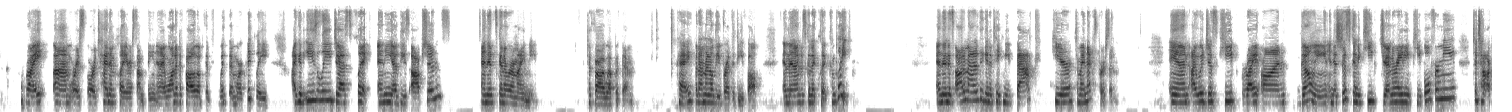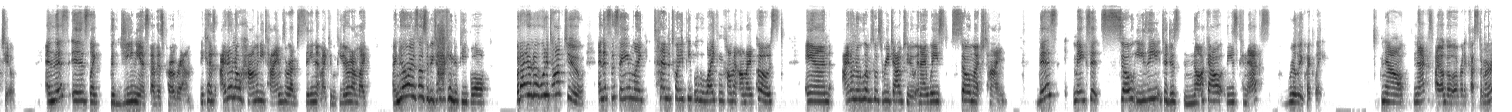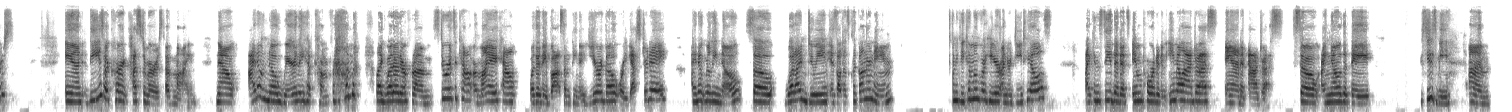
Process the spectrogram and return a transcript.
right? Um, or, or a 10 in play or something, and I wanted to follow up the, with them more quickly, I could easily just click any of these options and it's going to remind me to follow up with them. Okay, but I'm going to leave her at the default. And then I'm just going to click complete. And then it's automatically going to take me back here to my next person. And I would just keep right on going, and it's just going to keep generating people for me to talk to. And this is like the genius of this program because I don't know how many times where I'm sitting at my computer and I'm like, I know I'm supposed to be talking to people, but I don't know who to talk to. And it's the same like 10 to 20 people who like and comment on my post, and I don't know who I'm supposed to reach out to, and I waste so much time. This makes it so easy to just knock out these connects really quickly. Now, next, I'll go over to customers. And these are current customers of mine. Now, I don't know where they have come from, like whether they're from Stuart's account or my account, whether they bought something a year ago or yesterday. I don't really know. So, what I'm doing is I'll just click on their name. And if you come over here under details, I can see that it's imported an email address and an address. So I know that they excuse me, um,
